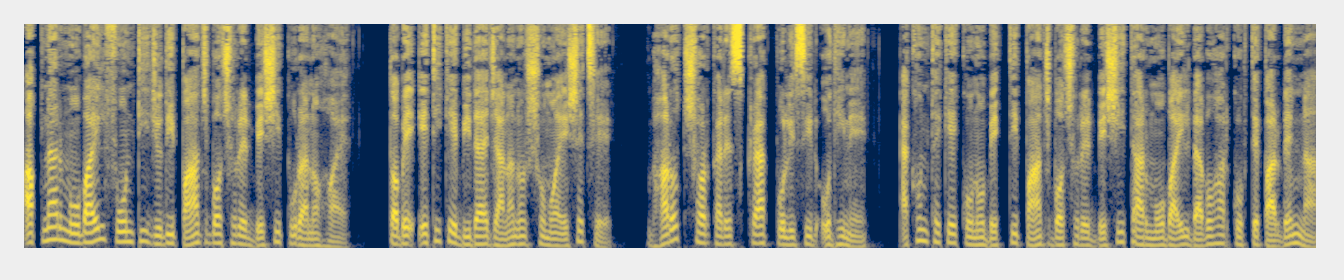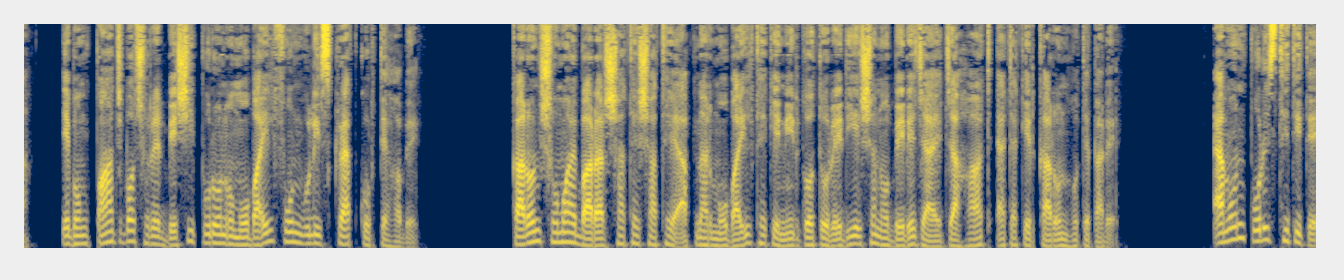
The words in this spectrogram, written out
আপনার মোবাইল ফোনটি যদি পাঁচ বছরের বেশি পুরানো হয়, তবে এটিকে বিদায় জানানোর সময় এসেছে, ভারত সরকারের স্ক্র্যাপ পলিসির অধীনে, এখন থেকে কোনো ব্যক্তি পাঁচ বছরের বেশি তার মোবাইল ব্যবহার করতে পারবেন না, এবং পাঁচ বছরের বেশি পুরনো মোবাইল ফোনগুলি স্ক্র্যাপ করতে হবে। কারণ সময় বাড়ার সাথে সাথে আপনার মোবাইল থেকে নির্গত রেডিয়েশনও বেড়ে যায় যা হার্ট অ্যাটাকের কারণ হতে পারে। এমন পরিস্থিতিতে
